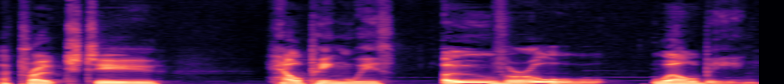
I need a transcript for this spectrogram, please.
approach to helping with overall well being,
